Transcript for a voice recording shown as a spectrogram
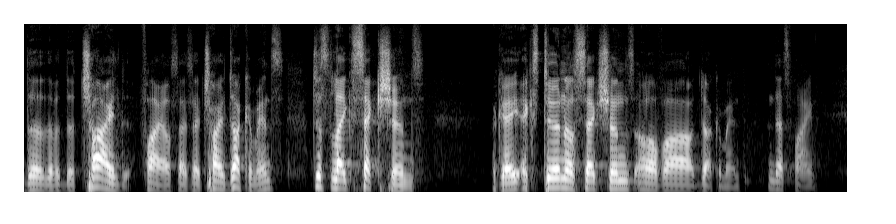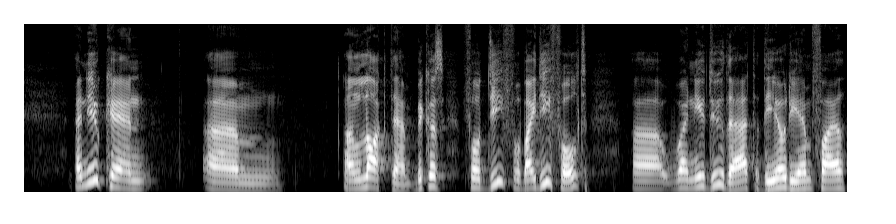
the, the, the, child files as a child documents, just like sections, okay, external sections of a document, and that's fine. And you can um, unlock them because for default, by default, uh, when you do that, the ODM file,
